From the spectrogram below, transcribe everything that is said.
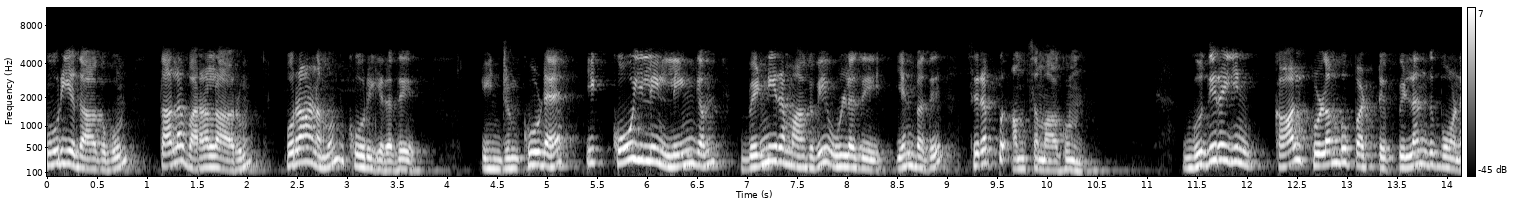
கூறியதாகவும் தல வரலாறும் புராணமும் கூறுகிறது. இன்றும் கூட இக்கோயிலின் லிங்கம் வெண்ணிறமாகவே உள்ளது என்பது சிறப்பு அம்சமாகும். குதிரையின் கால் குழம்பு பட்டு பிளந்து போன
